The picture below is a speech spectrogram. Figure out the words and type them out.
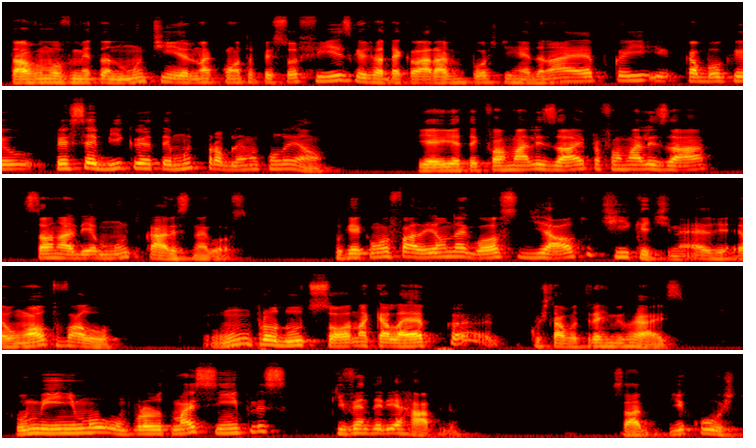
estava movimentando muito dinheiro na conta pessoa física, eu já declarava imposto de renda na época e acabou que eu percebi que eu ia ter muito problema com o leão. E aí eu ia ter que formalizar, e para formalizar se tornaria muito caro esse negócio. Porque, como eu falei, é um negócio de alto ticket, né? É um alto valor. Um produto só, naquela época, custava 3 mil reais. O mínimo, um produto mais simples, que venderia rápido. Sabe? De custo.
